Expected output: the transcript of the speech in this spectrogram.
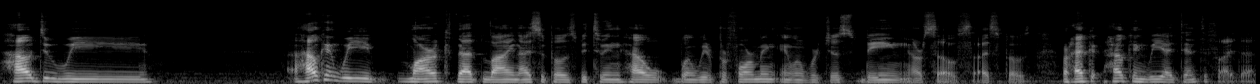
how do we how can we mark that line i suppose between how when we're performing and when we're just being ourselves i suppose? Or how, how can we identify that?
